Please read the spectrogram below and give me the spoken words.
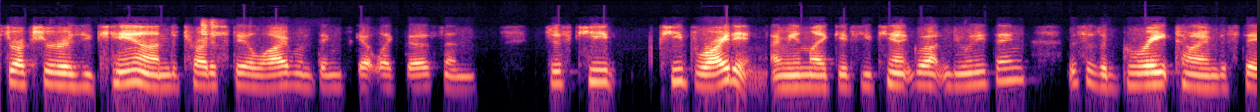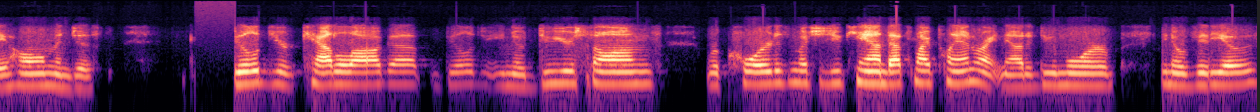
structure as you can to try to stay alive when things get like this and just keep keep writing I mean like if you can't go out and do anything this is a great time to stay home and just build your catalog up build you know do your songs record as much as you can. That's my plan right now to do more, you know, videos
